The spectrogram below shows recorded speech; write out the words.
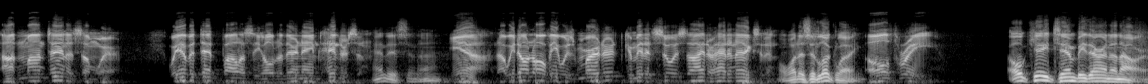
out in Montana somewhere. We have a debt policyholder there named Henderson. Henderson, huh? Yeah. Now, we don't know if he was murdered, committed suicide, or had an accident. Well, what does it look like? All three. Okay, Tim, be there in an hour.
